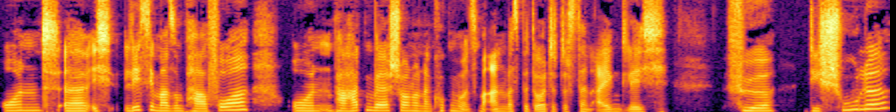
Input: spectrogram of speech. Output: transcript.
Und äh, ich lese hier mal so ein paar vor und ein paar hatten wir ja schon und dann gucken wir uns mal an, was bedeutet es denn eigentlich für die Schule?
